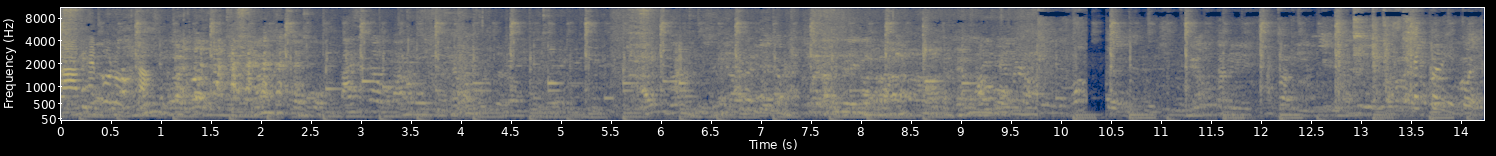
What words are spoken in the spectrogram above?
아 배부르다. 스티커 있거든.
